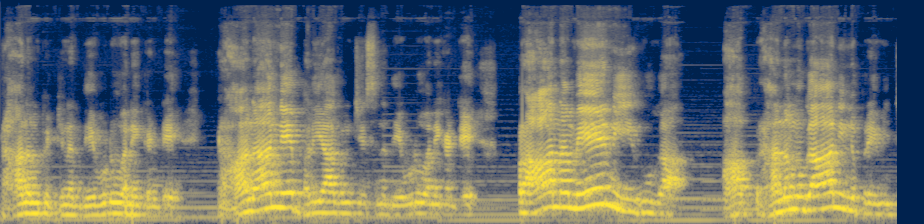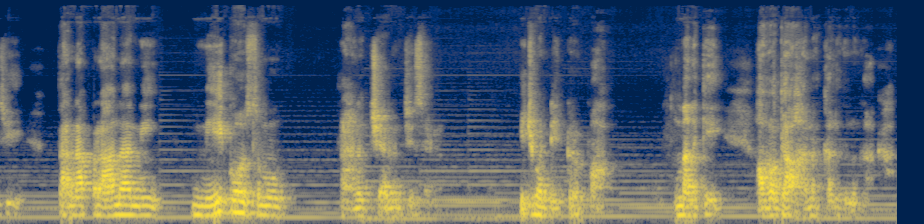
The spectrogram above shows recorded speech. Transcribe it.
ప్రాణం పెట్టిన దేవుడు అనే కంటే ప్రాణాన్నే బలియాగం చేసిన దేవుడు అనే కంటే ప్రాణమే నీవుగా ఆ ప్రాణముగా నిన్ను ప్రేమించి తన ప్రాణాన్ని నీ కోసము ప్రాణత్యాగం చేశాడు. ఇటువంటి కృప మనకి అవగాహన కలుగును గాక.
